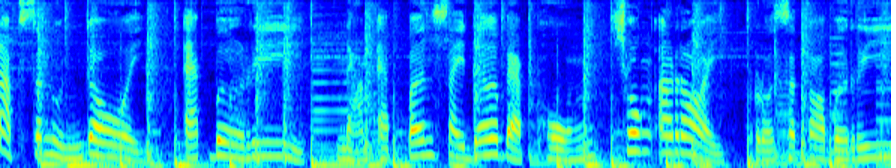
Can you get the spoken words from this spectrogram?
นับสนุนโดยแอปเบอรี่น้ำแอปเปิลไซเดอร์แบบผง ชงอร่อยรสสตรอเบอรี่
